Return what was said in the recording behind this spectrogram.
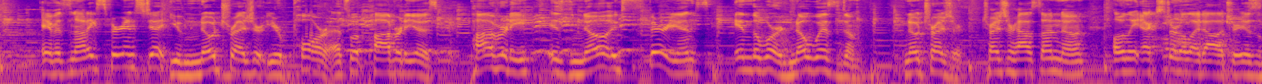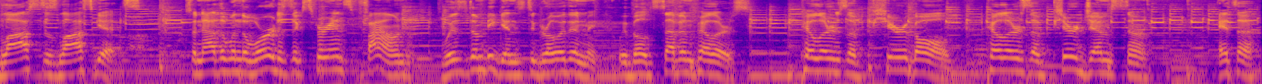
If it's not experienced yet, you have no treasure. You're poor. That's what poverty is. Poverty is no experience in the word, no wisdom, no treasure. Treasure house unknown, only external idolatry. Is lost as lost gets. So now that when the word is experienced, found, wisdom begins to grow within me. We build seven pillars pillars of pure gold, pillars of pure gemstone. It's a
